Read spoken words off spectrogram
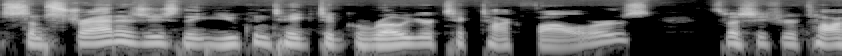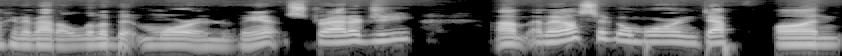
some strategies that you can take to grow your TikTok followers, especially if you're talking about a little bit more advanced strategy. Um, and I also go more in depth on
